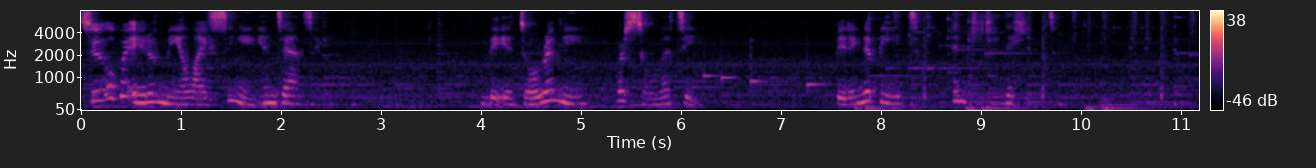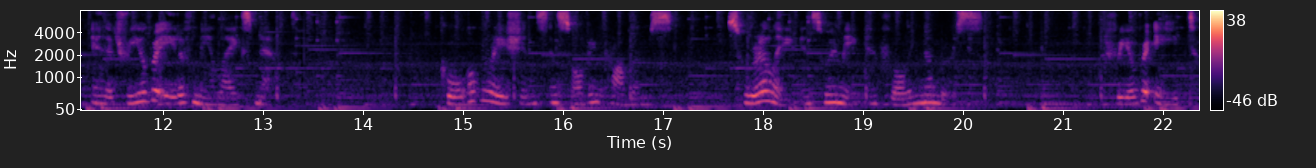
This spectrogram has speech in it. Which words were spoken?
2 over 8 of me likes singing and dancing. Be it do re mi or sol ti beating the beat, and kicking the heat. And the 3 over 8 of me likes math. Cool operations and solving problems, swirling and swimming and flowing numbers. 3 over 8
